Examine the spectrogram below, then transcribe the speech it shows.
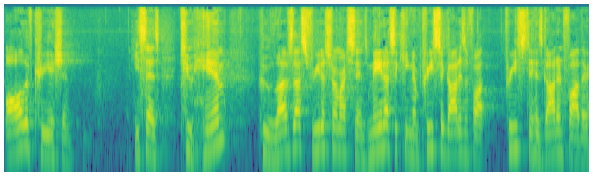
all of creation. He says, To him who loves us, freed us from our sins, made us a kingdom, priest to God as a fa- priest to his God and Father.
